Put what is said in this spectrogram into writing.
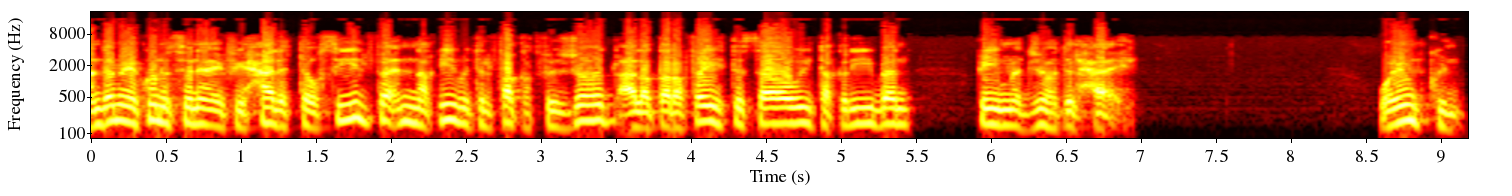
عندما يكون الثنائي في حالة توصيل فإن قيمة الفقد في الجهد على طرفيه تساوي تقريبا قيمة جهد الحائل. ويمكن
